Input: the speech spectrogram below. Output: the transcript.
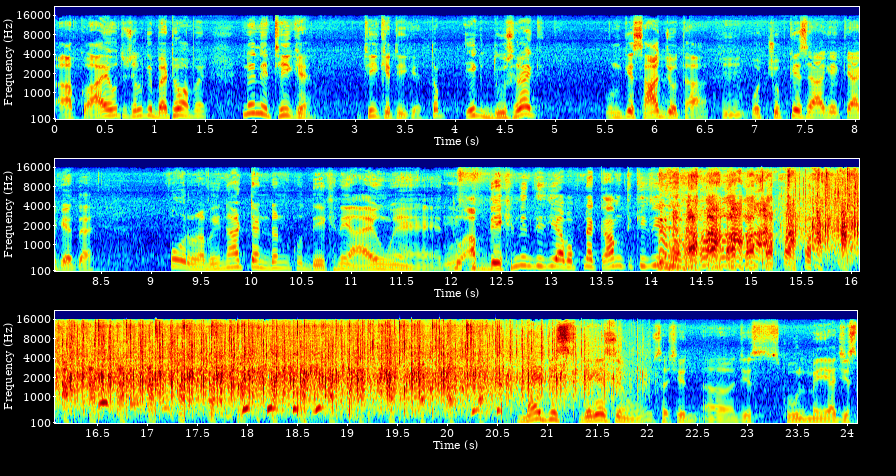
आपको आए हो तो चल के बैठो वहाँ पे। नहीं नहीं ठीक है ठीक है ठीक है। तो एक दूसरा उनके साथ जो था वो चुपके से आके क्या कहता है वो रवीना टंडन को देखने आए हुए हैं तो आप देखने दीजिए आप अपना काम तो कीजिए। मैं जिस जगह से हूँ सचिन जिस स्कूल में या जिस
